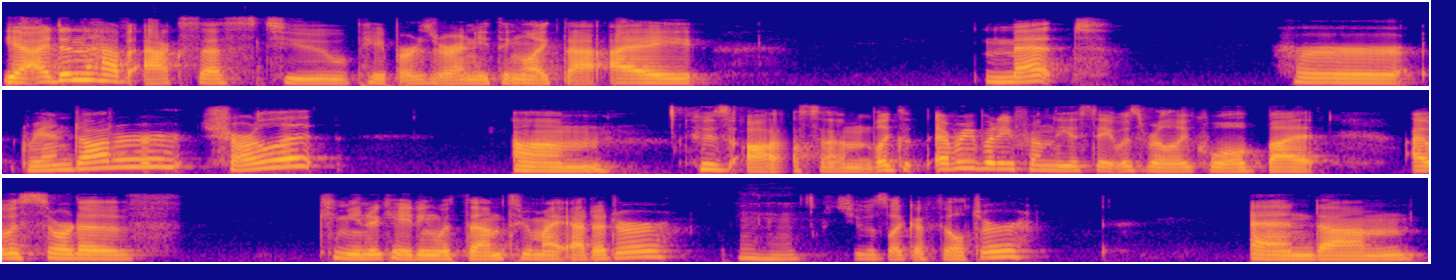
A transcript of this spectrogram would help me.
yeah i didn't have access to papers or anything like that i met her granddaughter charlotte um, who's awesome like everybody from the estate was really cool but I was sort of communicating with them through my editor. Mhm. She was like a filter. And um,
